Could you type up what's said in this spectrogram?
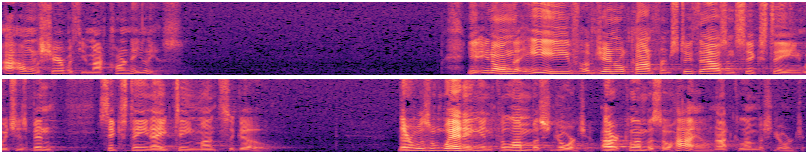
I, I want to share with you my Cornelius. You, you know, on the eve of General Conference 2016, which has been 16, 18 months ago, there was a wedding in Columbus, Georgia, or Columbus, Ohio, not Columbus, Georgia.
